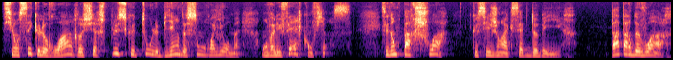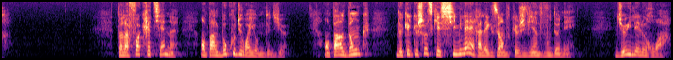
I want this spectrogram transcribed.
Si on sait que le roi recherche plus que tout le bien de son royaume, on va lui faire confiance. C'est donc par choix que ces gens acceptent d'obéir, pas par devoir. Dans la foi chrétienne, on parle beaucoup du royaume de Dieu. On parle donc de quelque chose qui est similaire à l'exemple que je viens de vous donner. Dieu, il est le roi,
